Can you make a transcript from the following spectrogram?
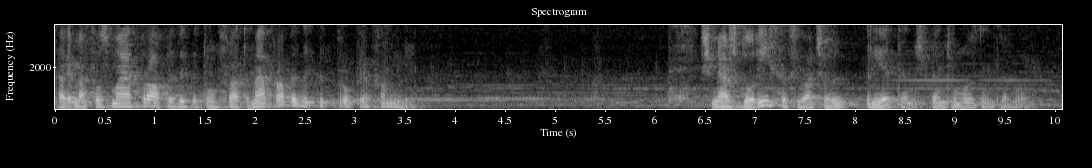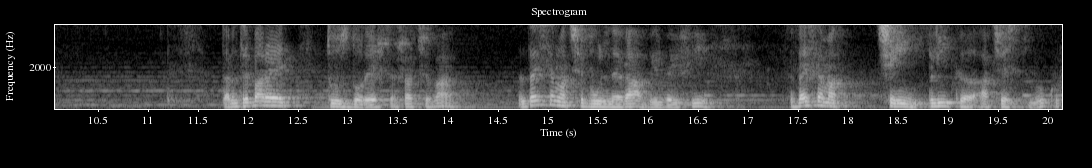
care mi-a fost mai aproape decât un frate, mai aproape decât propria familie. Și mi-aș dori să fiu acel prieten și pentru mulți dintre voi. Dar întrebarea e, tu îți dorești așa ceva? Îți dai seama ce vulnerabil vei fi? Îți dai seama ce implică acest lucru?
